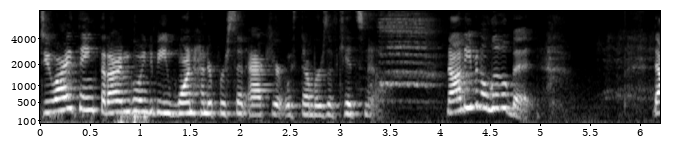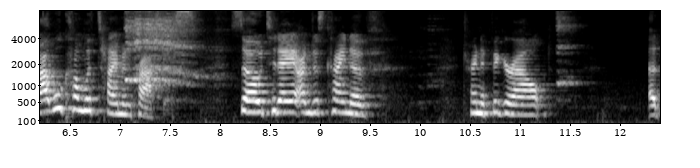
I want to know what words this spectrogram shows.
Do I think that I'm going to be 100% accurate with numbers of kids? No, not even a little bit. That will come with time and practice. So today I'm just kind of trying to figure out a,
